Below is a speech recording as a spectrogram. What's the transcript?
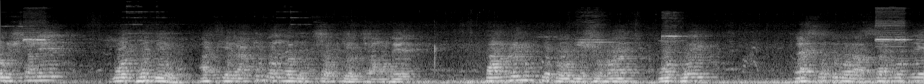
অনুষ্ঠানের মধ্য দিয়ে আজকে রাখি বন্ধন উৎসব চলছে আমাদের। তাম্রমুক্ত পৌরসভার মধ্যে ব্যস্ততম রাস্তার মধ্যে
